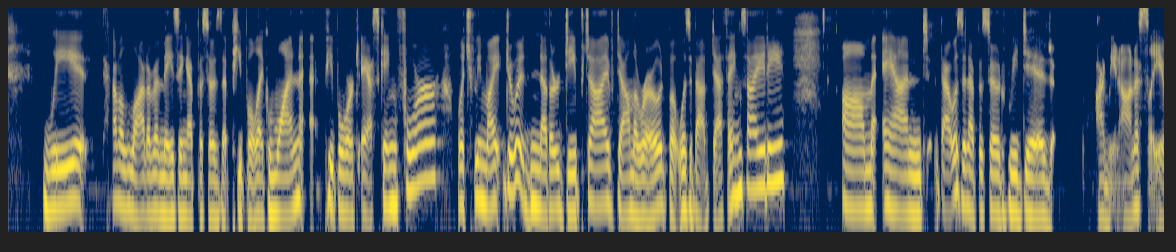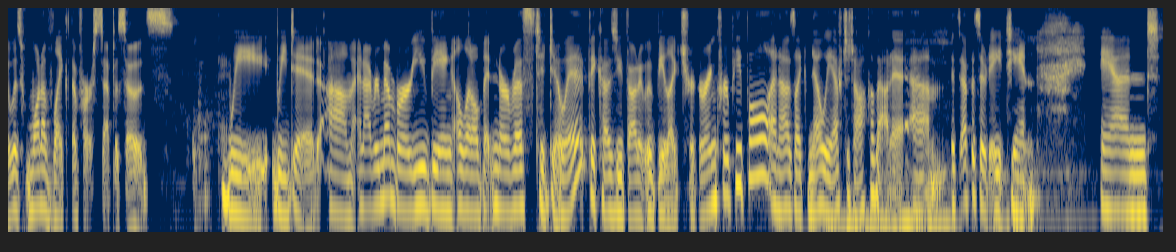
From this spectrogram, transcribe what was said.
we have a lot of amazing episodes that people like one people were asking for which we might do another deep dive down the road but was about death anxiety. Um, and that was an episode we did i mean honestly it was one of like the first episodes we we did. Um, and i remember you being a little bit nervous to do it because you thought it would be like triggering for people. And i was like no we have to talk about it. Um, it's episode 18 and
